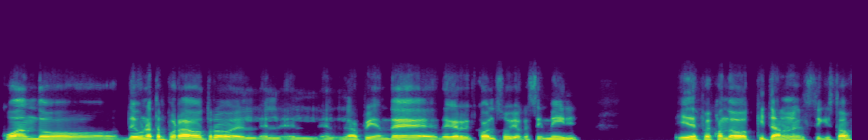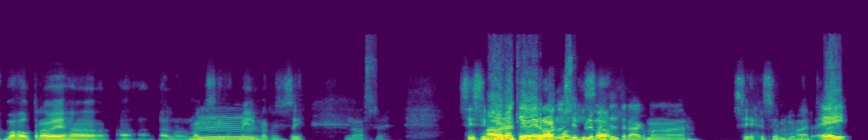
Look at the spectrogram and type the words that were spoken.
cuando de una temporada a otra el, el, el, el RPM de, de Garrett Cole subió casi mil y después cuando quitaron el sticky stuff bajó otra vez a, a, a- a lo normal, sí, 2000, Mm, una cosa así. no sé. Si Habrá que ver cuando se implemente el trackman. A ver, Sí, es que se vamos a ver. implementa. Ey,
